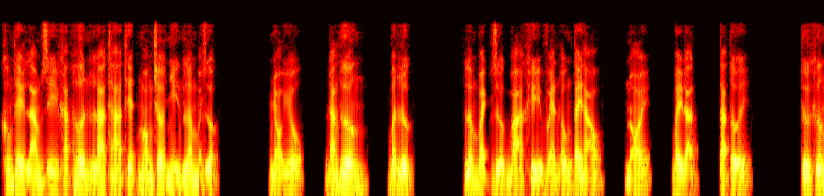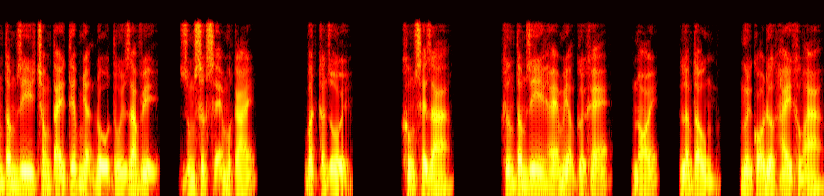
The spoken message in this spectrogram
không thể làm gì khác hơn là tha thiết mong chờ nhìn lâm bạch dược. Nhỏ yếu, đáng thương, bất lực. Lâm bạch dược ba khí vén ống tay áo, nói, bày đặt, ta tới. Từ khương tâm di trong tay tiếp nhận đồ túi gia vị, dùng sức xé một cái. Bất cần rồi. Không xé ra. Khương tâm di hé miệng cười khẽ, nói, lâm tổng ngươi có được hay không a?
